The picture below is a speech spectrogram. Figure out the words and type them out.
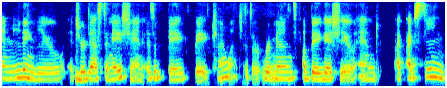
and meeting you at your mm-hmm. destination is a big, big challenge. It remains a big issue. And I, have seen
